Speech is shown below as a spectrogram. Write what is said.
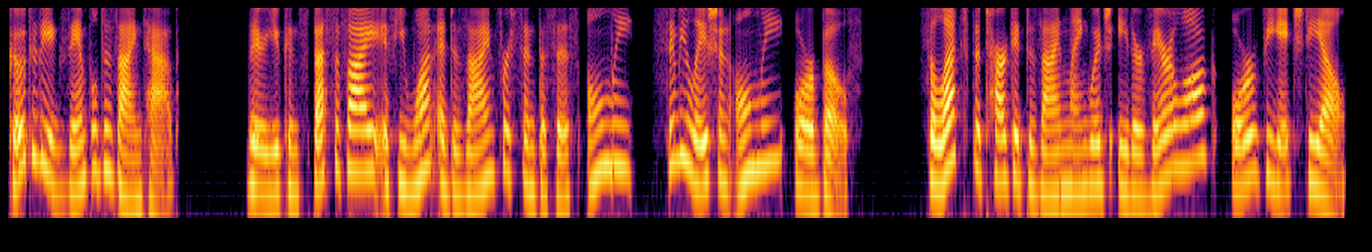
go to the Example Design tab. There you can specify if you want a design for synthesis only, simulation only, or both. Select the target design language either Verilog or VHDL.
